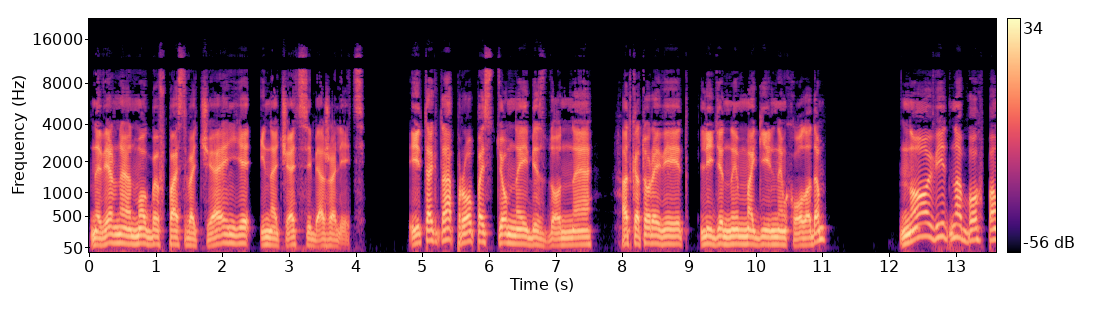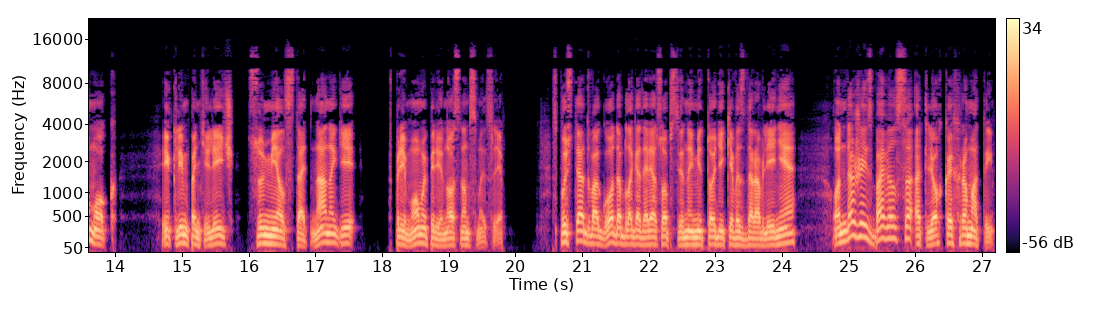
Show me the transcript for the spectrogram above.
Наверное, он мог бы впасть в отчаяние и начать себя жалеть. И тогда пропасть темная и бездонная, от которой веет ледяным могильным холодом. Но, видно, Бог помог, и Клим Пантелеич сумел встать на ноги в прямом и переносном смысле. Спустя два года, благодаря собственной методике выздоровления, он даже избавился от легкой хромоты.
